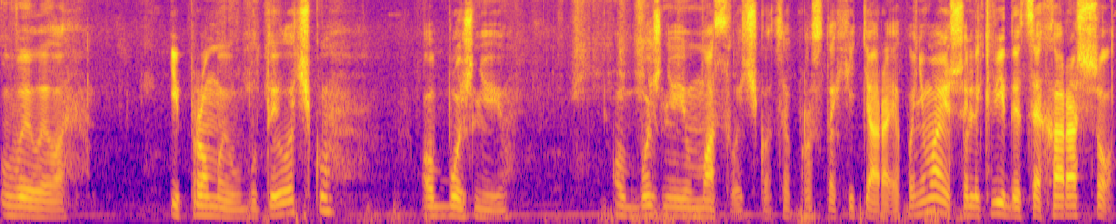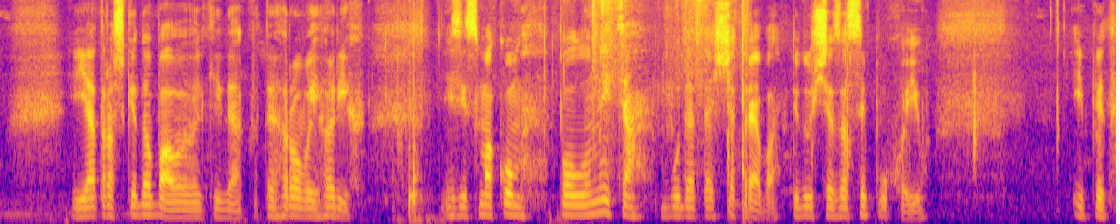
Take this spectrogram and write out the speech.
Вилила і промив бутилочку. Обожнюю. Обожнюю масличко. Це просто хітяра. Я розумію, що ліквіди це хорошо. Я трошки додав ліквіда, тигровий горіх. І зі смаком полуниця буде те, що треба. Піду ще за сипухою. І під,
